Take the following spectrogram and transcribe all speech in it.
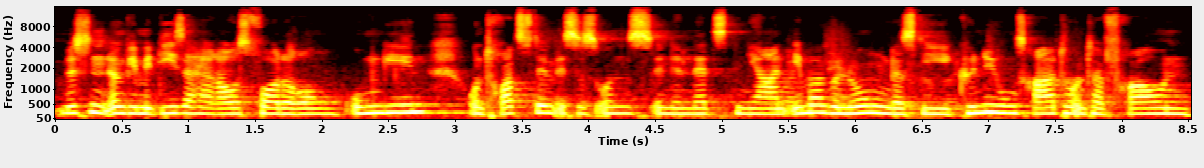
müssen irgendwie mit dieser Herausforderung umgehen. Und trotzdem ist es uns in den letzten Jahren immer gelungen, dass die Kündigungsrate unter Frauen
